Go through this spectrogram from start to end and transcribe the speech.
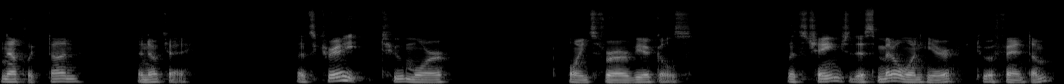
Now click Done, and OK. Let's create two more points for our vehicles. Let's change this middle one here to a phantom.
